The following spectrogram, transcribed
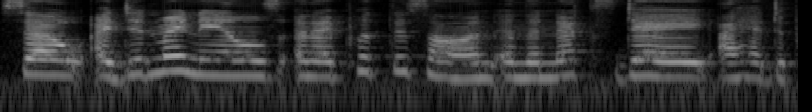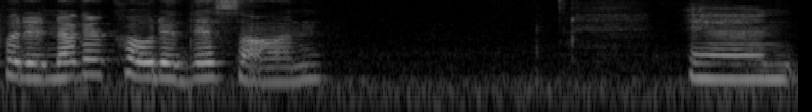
So I did my nails and I put this on and the next day I had to put another coat of this on and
